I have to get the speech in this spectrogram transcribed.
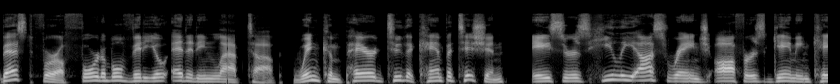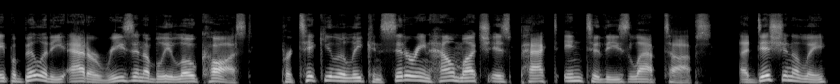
Best for affordable video editing laptop. When compared to the competition, Acer's Helios range offers gaming capability at a reasonably low cost, particularly considering how much is packed into these laptops. Additionally,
